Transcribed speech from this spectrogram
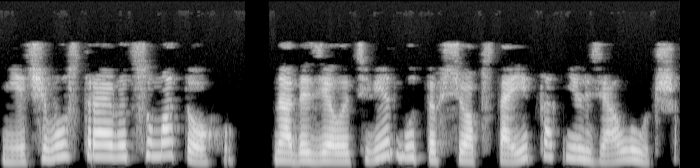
Нечего устраивать суматоху, надо делать вид, будто все обстоит как нельзя лучше.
